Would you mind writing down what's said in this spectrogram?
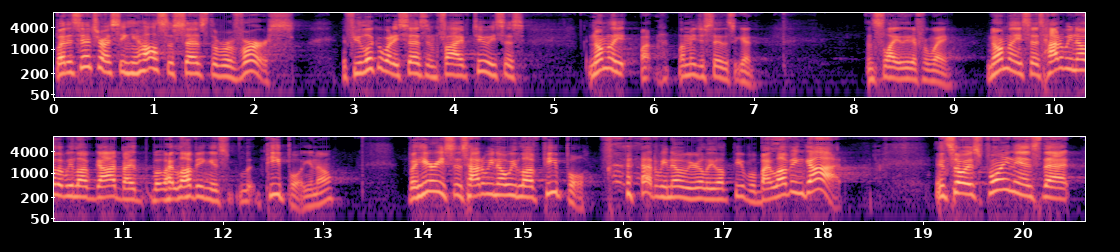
But it's interesting, he also says the reverse. If you look at what he says in 5 2, he says, Normally, let me just say this again in a slightly different way. Normally, he says, How do we know that we love God? By, by loving his people, you know? But here he says, How do we know we love people? How do we know we really love people? By loving God. And so his point is that,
